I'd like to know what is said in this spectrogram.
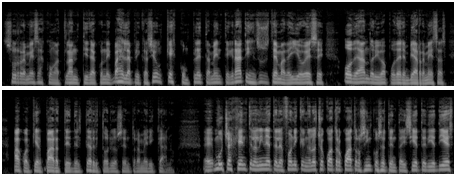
sus remesas con Atlántida Connect. Baje la aplicación que es completamente gratis en su sistema de iOS o de Android y va a poder enviar remesas a cualquier parte del territorio centroamericano. Eh, mucha gente en la línea telefónica en el 844-577-1010.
